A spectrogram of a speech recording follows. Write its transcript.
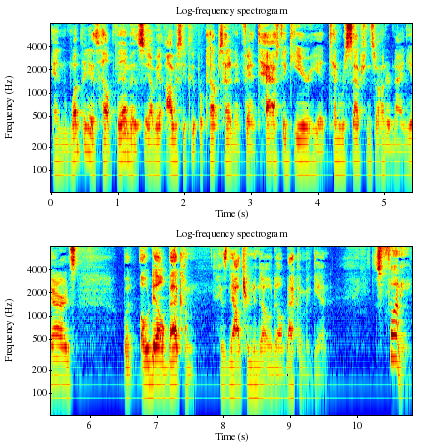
and one thing that's helped them is, I mean, obviously Cooper Kupp's had a fantastic year. He had 10 receptions 109 yards, but Odell Beckham has now turned into Odell Beckham again. It's funny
